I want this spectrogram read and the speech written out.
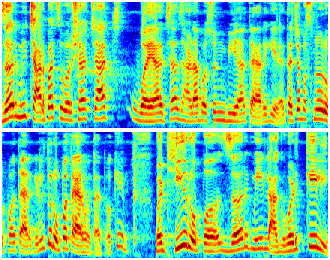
जर मी चार पाच वर्षाच्याच वयाच्या झाडापासून बिया तयार केल्या त्याच्यापासून रोपं तयार केली तर रोपं तयार होतात ओके? बट ही रोपं जर मी लागवड केली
